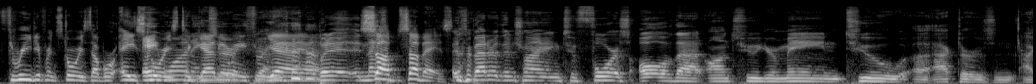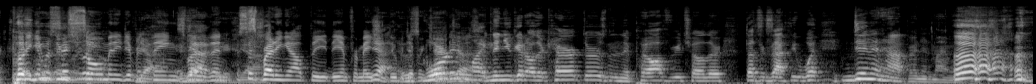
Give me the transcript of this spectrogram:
three different stories that were A stories A1, together. A2, A3. Yeah, yeah. But it, sub sub A's. it's better than trying to force all of that onto your main two uh, actors and actresses. Putting You them through so many different Yeah, things exactly, rather than yeah. spreading out the, the information Yeah, through it was different Warden, characters. like- and then you get other characters, and then they play off of each other. That's exactly what didn't happen in my movie.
